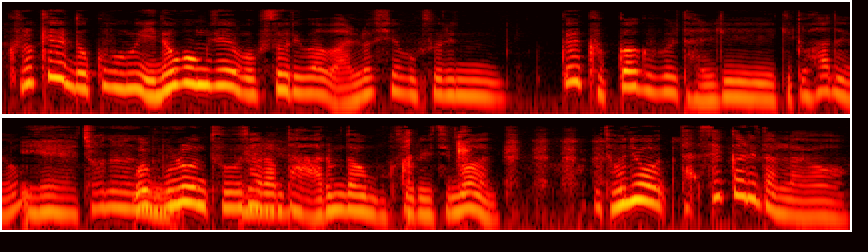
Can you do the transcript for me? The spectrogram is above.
그렇게 놓고 보면 인어공주의 목소리와 말로 씨의 목소리는 꽤 극과 극을 달리기도 하네요. 예, 저는 뭐, 물론 두 사람 네. 다 아름다운 목소리지만 전혀 다 색깔이 달라요.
